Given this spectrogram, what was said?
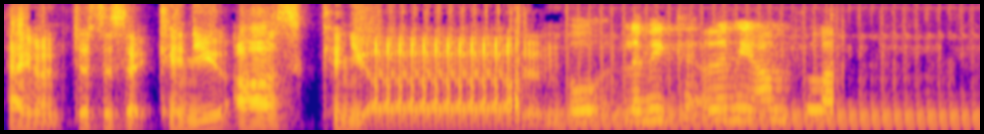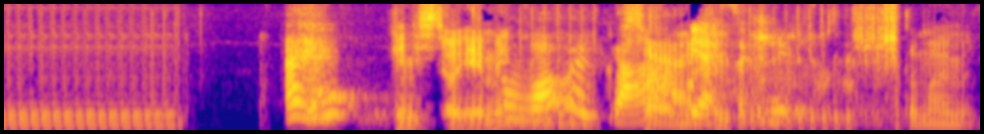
hang on just a sec? Can you ask? Can you? Oh, let me let me unplug. Can you still hear me? What was that? Sorry, my Yes, I can hear. at the moment.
